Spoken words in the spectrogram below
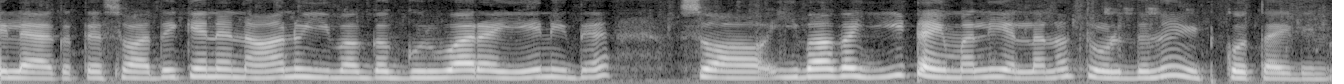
ಡಿಲೇ ಆಗುತ್ತೆ. ಸೊ ಅದಕ್ಕೇ ನಾನು ಇವಾಗ ಗುರುವಾರ ಏನಿದೆ ಸೊ ಇವಾಗ ಈ ಟೈಮಲ್ಲಿ ಎಲ್ಲನೂ ತೊಳೆದು ಇಟ್ಕೋತಾ ಇದ್ದೀನಿ.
